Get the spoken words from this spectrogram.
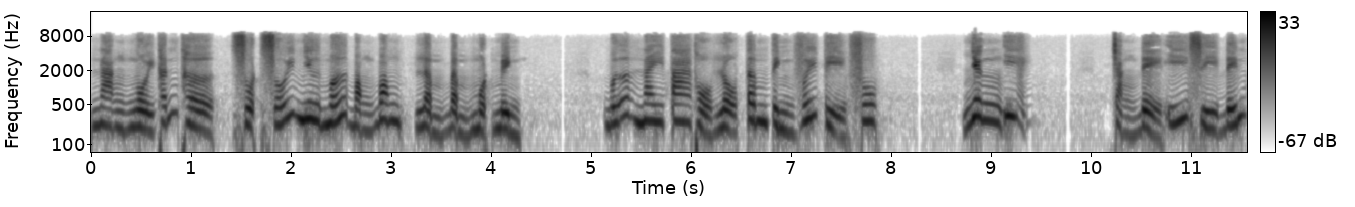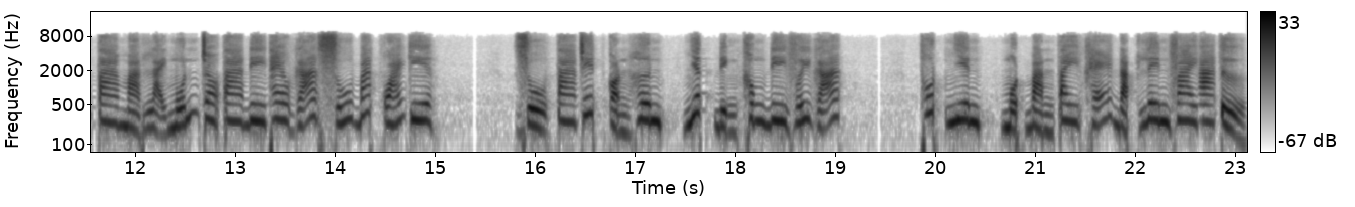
Nàng ngồi thẫn thờ, ruột rối như mớ bòng bong, lẩm bẩm một mình. Bữa nay ta thổ lộ tâm tình với tỷ phu. Nhưng y chẳng để ý gì đến ta mà lại muốn cho ta đi theo gã xú bát quái kia. Dù ta chết còn hơn, nhất định không đi với gã. Thốt nhiên, một bàn tay khẽ đặt lên vai A tử.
